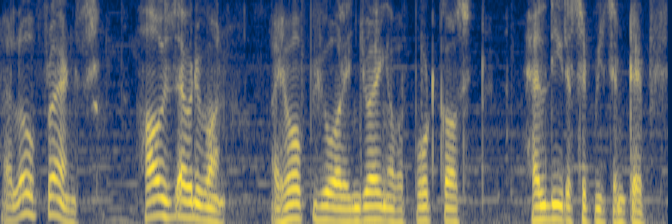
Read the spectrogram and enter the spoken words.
Hello, friends. How is everyone? I hope you are enjoying our podcast, Healthy Recipes and Tips.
